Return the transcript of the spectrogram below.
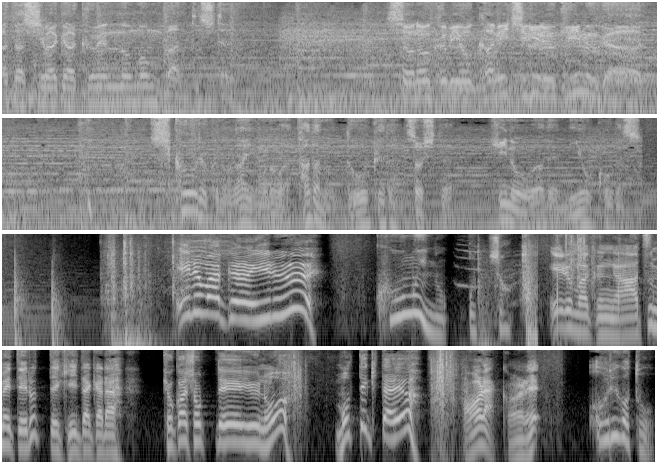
私は学園の門番としてその首を噛みちぎる義務がある。思考力のない者はただの道化だ。そして火の輪で身を焦がす。イルマくんいる？公務員のおっちゃん。イルマくんが集めてるって聞いたから許可書っていうのを持ってきたよ。ほらこれ。ありがとう。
